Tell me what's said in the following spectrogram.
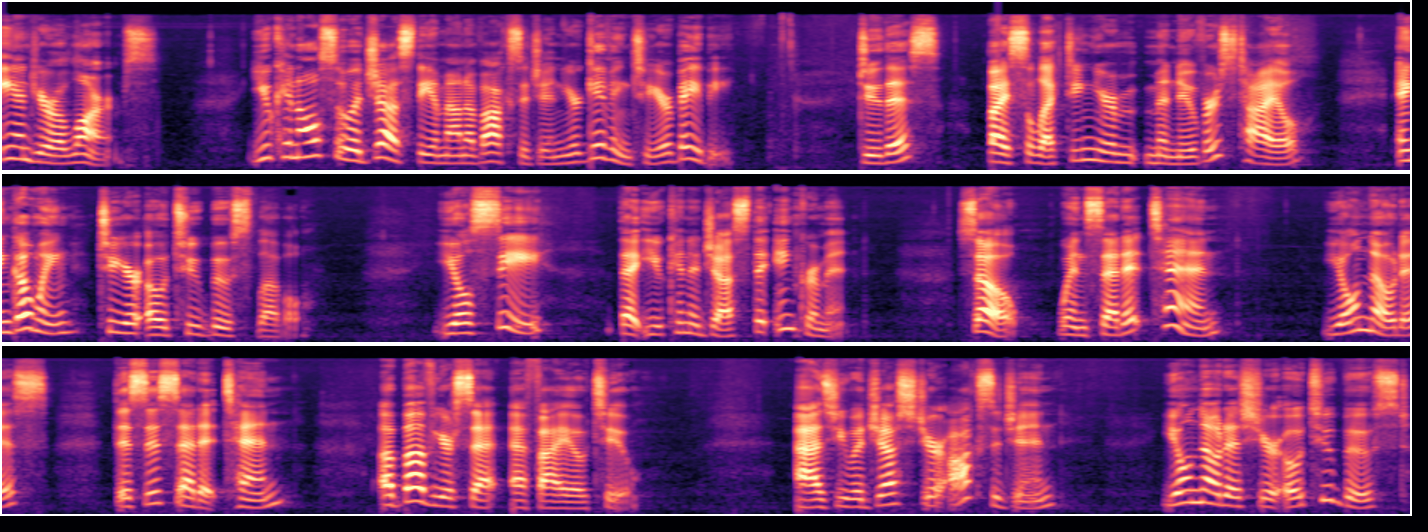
and your alarms. You can also adjust the amount of oxygen you're giving to your baby. Do this by selecting your maneuvers tile and going to your O2 boost level. You'll see that you can adjust the increment. So when set at 10, you'll notice this is set at 10 above your set FiO2. As you adjust your oxygen, you'll notice your O2 boost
